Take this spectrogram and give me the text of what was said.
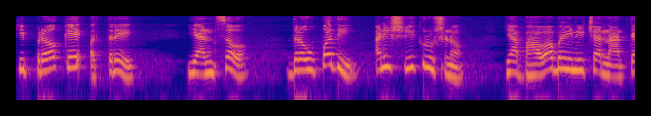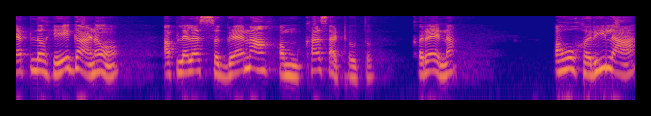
की प्र के अत्रे. यांचं द्रौपदी आणि श्रीकृष्ण ह्या भावा बहिणीच्या नात्यातलं हे गाणं आपल्याला सगळ्यांना हमखास आठवतं. खरं आहे ना? अहो हरीला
